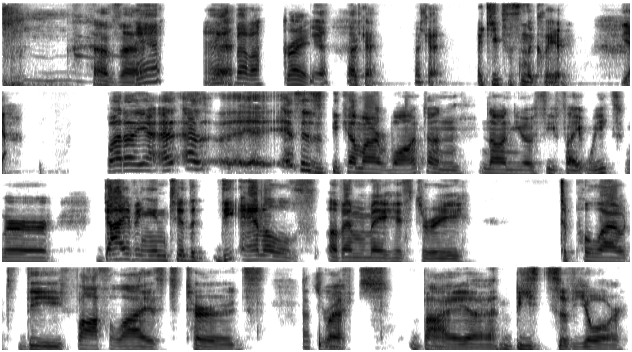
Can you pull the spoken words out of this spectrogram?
How's that? yeah, yeah, yeah. better. Great. Yeah. Okay. Okay. It keeps us in the clear. Yeah. But uh, yeah, as, as has become our want on non-UFC fight weeks, we're diving into the the annals of MMA history to pull out the fossilized turds That's right. left by uh, beasts of yore.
